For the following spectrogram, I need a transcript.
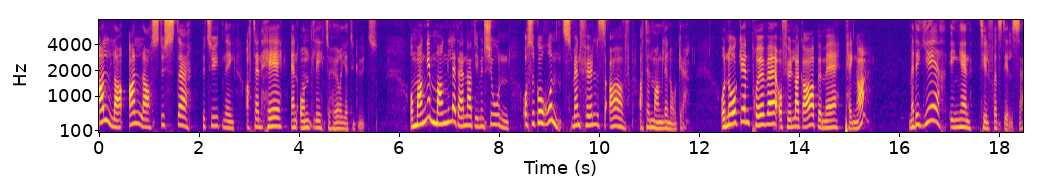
aller, aller største betydning at en har en åndelig tilhørighet til Gud. Og Mange mangler denne dimensjonen og så går rundt med en følelse av at en mangler noe. Og Noen prøver å fylle gapet med penger, men det gir ingen tilfredsstillelse.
